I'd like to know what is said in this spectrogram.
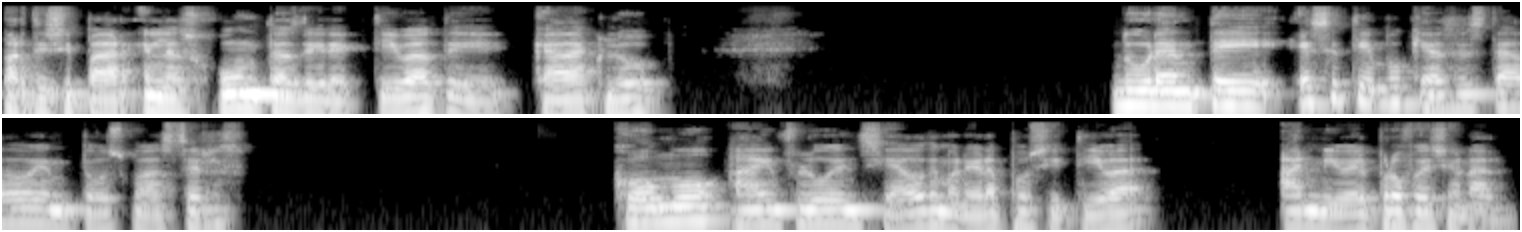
participar en las juntas directivas de cada club, durante ese tiempo que has estado en Toastmasters, ¿cómo ha influenciado de manera positiva a nivel profesional?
